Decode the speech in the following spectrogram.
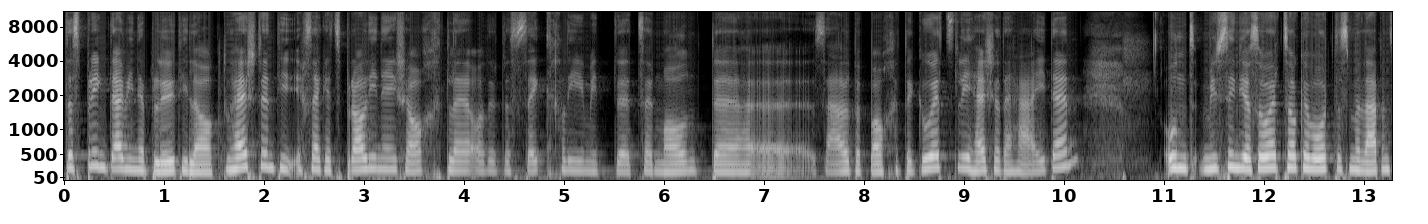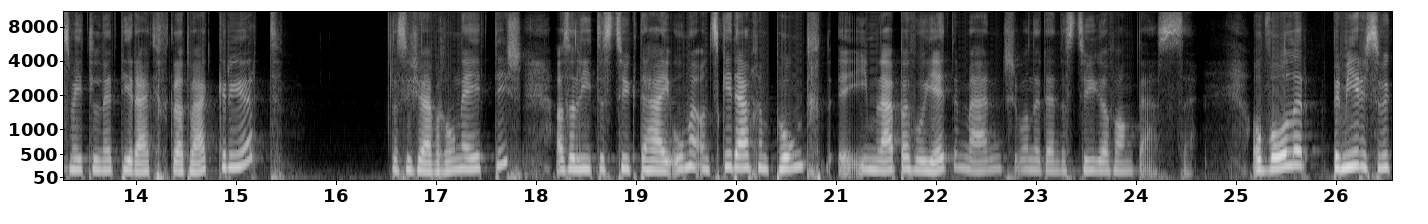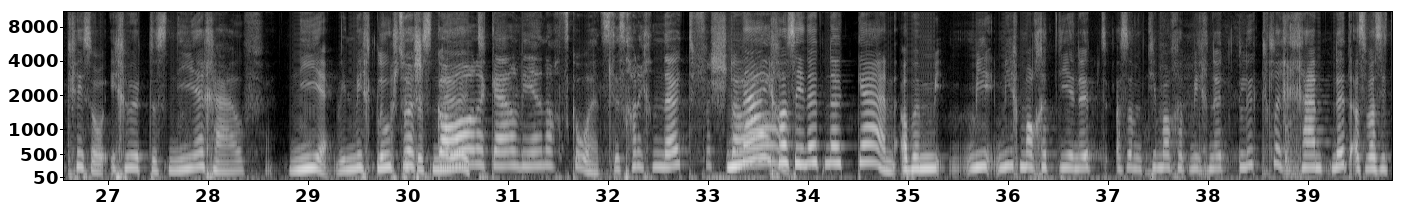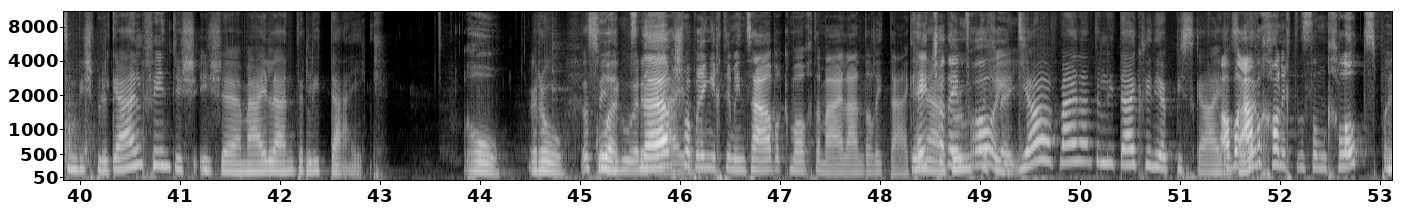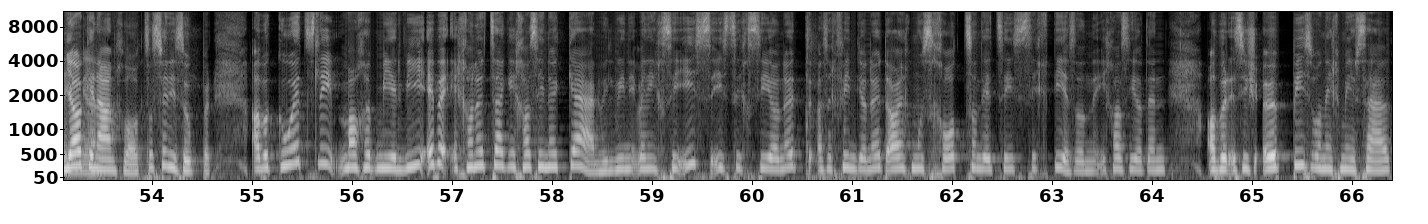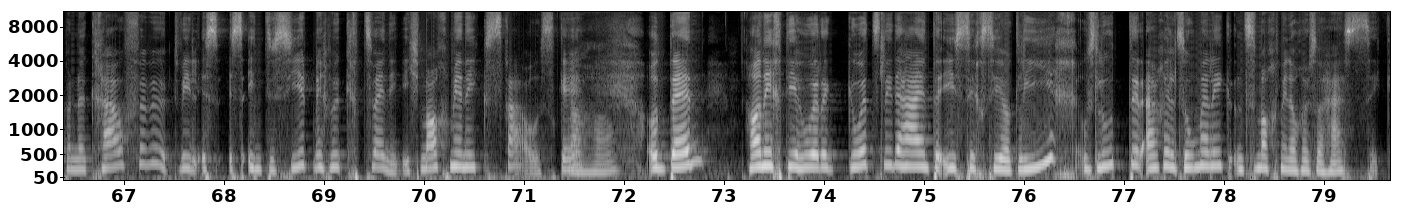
das bringt einem in eine blöde Lage. Du hast dann die, ich sage jetzt Praline-Schachteln oder das Säckchen mit den zermalmten, äh, selber gebackenen Gutzli, hast du ja daheim dann. Und wir sind ja so erzogen worden, dass man Lebensmittel nicht direkt gerade wegrührt. Das ist ja einfach unethisch. Also liegt das Zeug daheim um. Und es gibt einfach einen Punkt im Leben von jedem Mensch, wo er dann das Zeug anfängt zu essen. Obwohl er, bei mir ist es wirklich so, ich würde das nie kaufen. Nie. Weil mich Du gelustet hast das gar nicht. nicht gerne Weihnachtsgutzli. Das kann ich nicht verstehen. Nein, ich habe sie nicht, nicht gern. Aber mi, mi, mich machen die nicht, also die machen mich nicht glücklich. Ich nicht, also was ich zum Beispiel geil finde, ist, ist äh, Mailänderli Teig. Roh. Roh. Das Gut, finde ich das nächste Mal bringe ich dir meinen selber gemachten Mailänderli-Teig. Genau, Hättest du an dem. Freude? Ja, auf Mailänderli Teig finde ich etwas geil. Aber einfach kann ich dann so einen Klotz bringen. Ja, genau, im Klotz. Das finde ich super. Aber Gutzli machen mir wie, eben, ich kann nicht sagen, ich habe sie nicht gern, weil wenn ich, sie esse, esse ich sie ja nicht, also ich finde ja nicht, ah, ich muss kotzen und jetzt esse ich die, sondern ich habe sie ja dann, aber es ist etwas, was ich mir selber nicht kaufen würde, weil es, es interessiert mich wirklich zu wenig. Ich mache mir nichts gell? Aha. Und dann habe ich die hure Gutzli daheim und dann esse ich sie ja gleich, aus lauter, auch weil es rumliegt und das macht mich nachher so hässig.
